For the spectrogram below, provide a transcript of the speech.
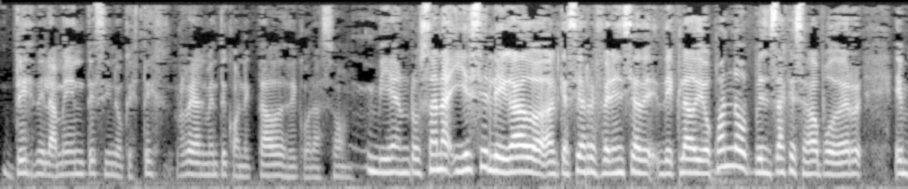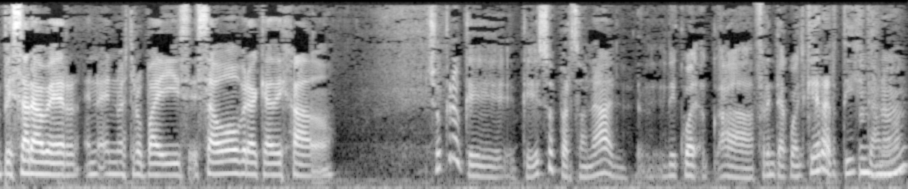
desde la mente, sino que estés realmente conectado desde el corazón. Bien, Rosana, y ese legado al que hacías referencia de, Claudio, ¿cuándo pensás que se va a poder empezar a ver en, nuestro país esa obra que ha dejado? Yo creo que, eso es personal, de frente a cualquier artista, ¿no?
